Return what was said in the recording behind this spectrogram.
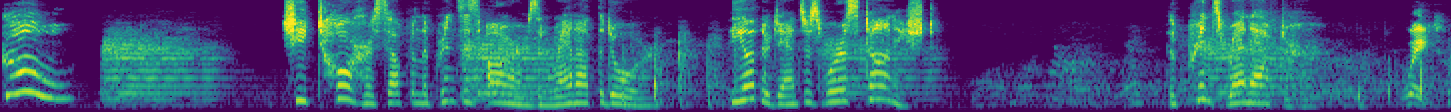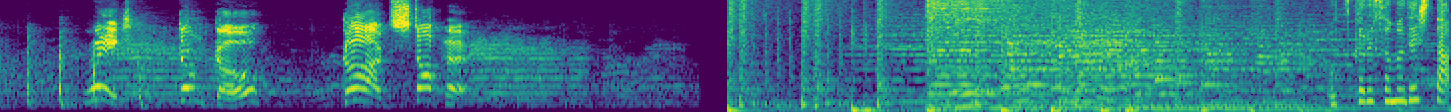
go. She tore herself from the prince's arms and ran out the door. The other dancers were astonished. The prince ran after her. Wait. Wait! Don't go! Guard, stop her! お疲れ様でした。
